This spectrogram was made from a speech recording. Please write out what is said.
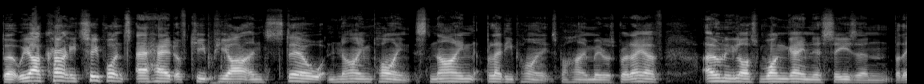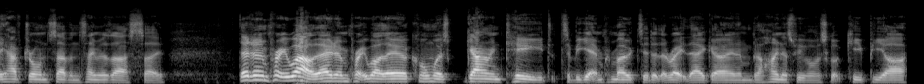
But we are currently two points ahead of QPR and still nine points, nine bloody points behind Middlesbrough. They have only lost one game this season, but they have drawn seven, same as us. So they're doing pretty well. They're doing pretty well. They're almost guaranteed to be getting promoted at the rate they're going. And behind us, we've obviously got QPR.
